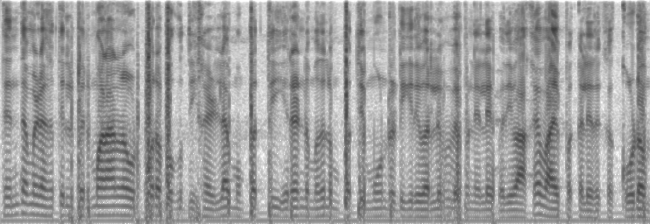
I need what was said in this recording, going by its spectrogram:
தென் தமிழகத்தில் பெரும்பாலான உட்புற பகுதிகளில் முப்பத்தி இரண்டு முதல் முப்பத்தி மூன்று டிகிரி வரையிலும் வெப்பநிலை பதிவாக வாய்ப்புகள் இருக்கக்கூடும்.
